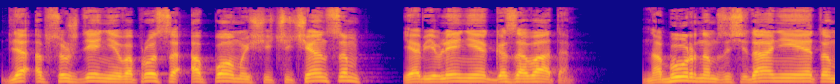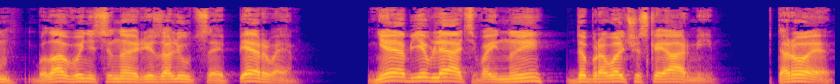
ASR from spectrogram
для обсуждения вопроса о помощи чеченцам и объявления газовата. На бурном заседании этом была вынесена резолюция. Первая. Не объявлять войны добровольческой армии. Второе.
